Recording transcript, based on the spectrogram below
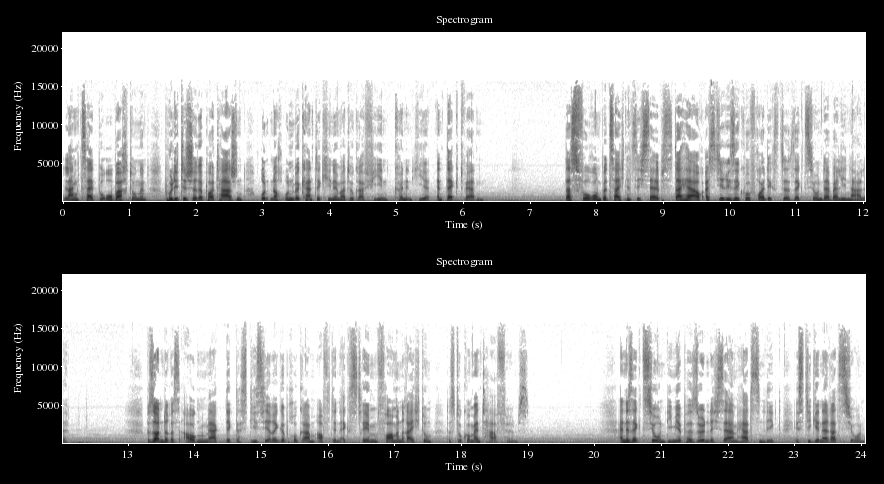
Langzeitbeobachtungen, politische Reportagen und noch unbekannte Kinematografien können hier entdeckt werden. Das Forum bezeichnet sich selbst daher auch als die risikofreudigste Sektion der Berlinale. Besonderes Augenmerk legt das diesjährige Programm auf den extremen Formenreichtum des Dokumentarfilms. Eine Sektion, die mir persönlich sehr am Herzen liegt, ist die Generation,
